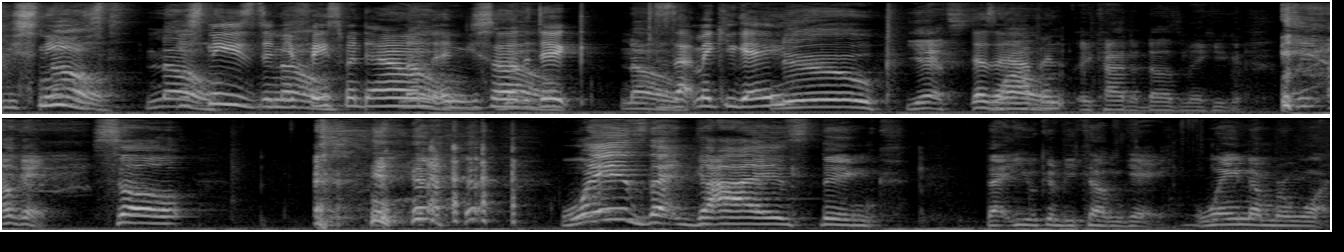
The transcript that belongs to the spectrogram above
you sneezed. no, You sneezed and your face went down no, and you saw the dick. No. Does that make you gay? No. Yes. Does it Well, happen? It kind of does make you gay. See, okay, so ways that guys think that you could become gay. Way number one,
